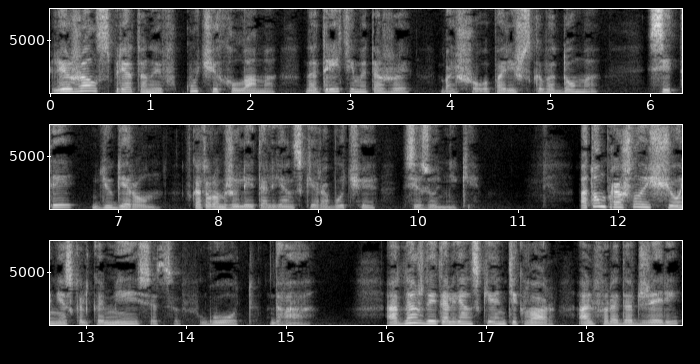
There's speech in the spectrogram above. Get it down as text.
лежал спрятанный в куче хлама на третьем этаже большого парижского дома Сите Дюгерон, в котором жили итальянские рабочие-сезонники. Потом прошло еще несколько месяцев, год, два. Однажды итальянский антиквар Альфредо Джерри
